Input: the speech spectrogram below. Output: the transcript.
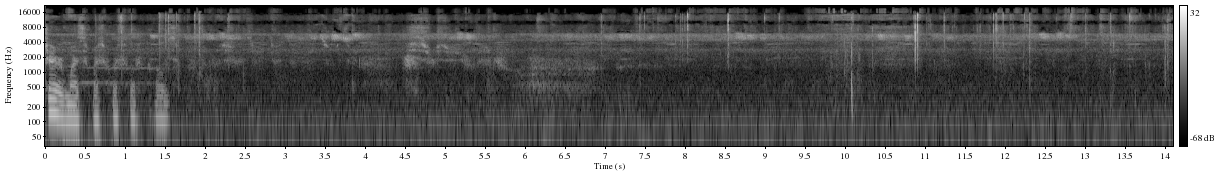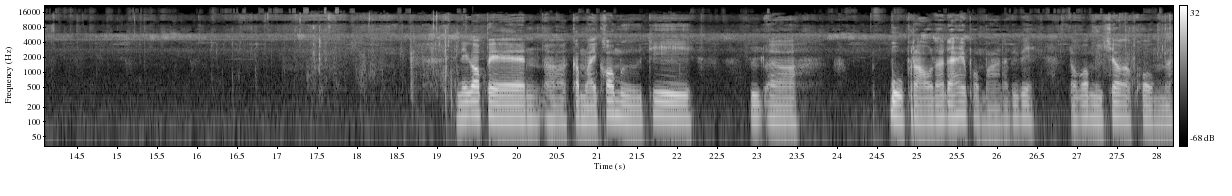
เชื่อมาสมาสมาสมาสอันนี้ก็เป็นกำไรข้อมือที่เอ่อปู่เพรานะได้ให้ผมมานะพี่พี่ๆแล้วก็มีเชือกอาคมนะ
